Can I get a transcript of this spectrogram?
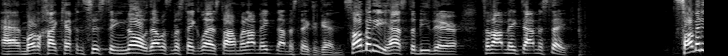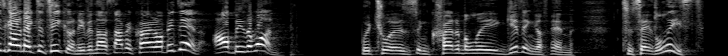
And Mordechai kept insisting, no, that was a mistake last time. We're not making that mistake again. Somebody has to be there to not make that mistake. Somebody's got to make the tikkun, even though it's not required. I'll be in. I'll be the one, which was incredibly giving of him, to say the least.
